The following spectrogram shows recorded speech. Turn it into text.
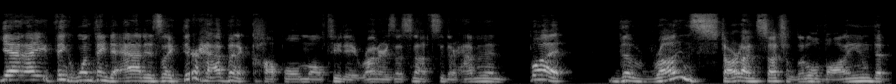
Yeah, and I think one thing to add is like there have been a couple multi-day runners. That's not to say there haven't been, but the runs start on such a little volume that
